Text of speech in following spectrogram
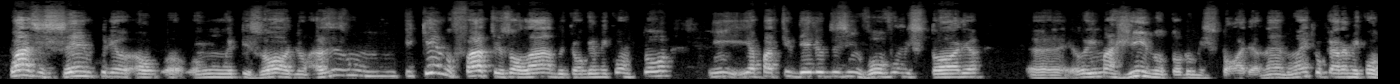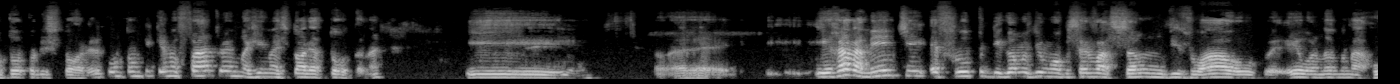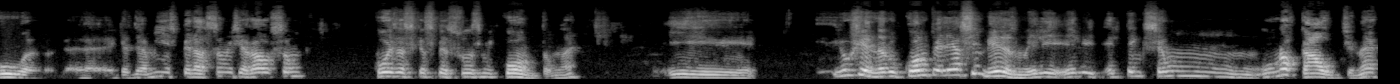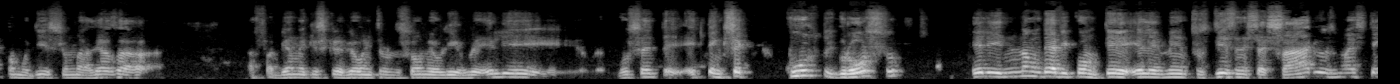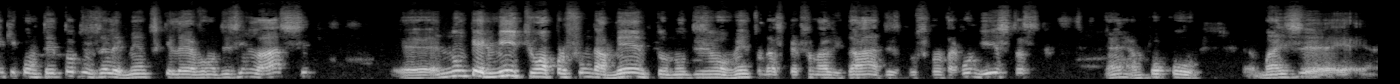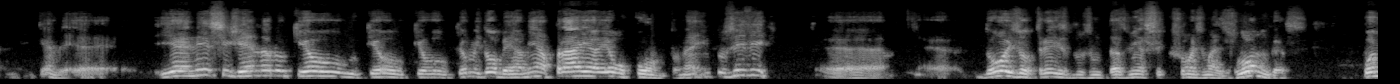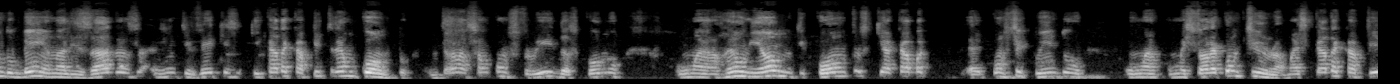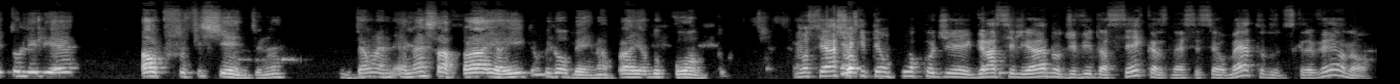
quase sempre um episódio, às vezes um pequeno fato isolado que alguém me contou, e, e a partir dele eu desenvolvo uma história eu imagino toda uma história, né? Não é que o cara me contou toda a história, ele contou um pequeno fato, eu imagino a história toda, né? E, é, e raramente é fruto, digamos, de uma observação visual, eu andando na rua. É, quer dizer, a minha inspiração, em geral, são coisas que as pessoas me contam, né? E e o gênero conto ele é assim mesmo, ele, ele, ele tem que ser um, um nocaute, né? como disse uma, aliás, a, a Fabiana que escreveu a introdução ao meu livro, ele, você, ele tem que ser curto e grosso, ele não deve conter elementos desnecessários, mas tem que conter todos os elementos que levam ao desenlace, é, não permite um aprofundamento no desenvolvimento das personalidades dos protagonistas, né? é um pouco. Mas. É, é, é, e é nesse gênero que eu, que, eu, que, eu, que eu me dou bem. A minha praia é o conto. Né? Inclusive, dois ou três dos, das minhas ficções mais longas, quando bem analisadas, a gente vê que, que cada capítulo é um conto. Então, elas são construídas como uma reunião de contos que acaba constituindo uma, uma história contínua, mas cada capítulo ele é autossuficiente, né? Então é, é nessa praia aí que eu me dou bem, na praia do conto. Você acha que tem um pouco de graciliano de vidas secas nesse seu método de escrever ou não?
